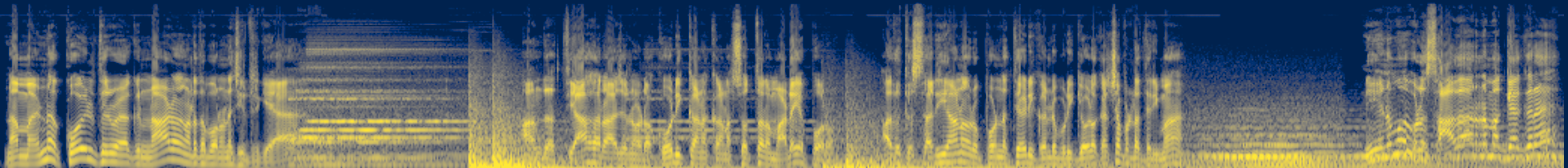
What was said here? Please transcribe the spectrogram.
நம்ம என்ன கோயில் திருவிழாக்கு நாடகம் நடத்த போறோம் நினைச்சிட்டு இருக்கியா? அந்த தியாகராஜனோட கோடிக்கணக்கான சொத்தை நம்ம அடைய போறோம். அதுக்கு சரியான ஒரு பொண்ணை தேடி கண்டுபிடிக்க எவ்வளவு கஷ்டப்பட்ட தெரியுமா? நீ என்னமோ இவ்வளவு சாதாரணமா கேட்குற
